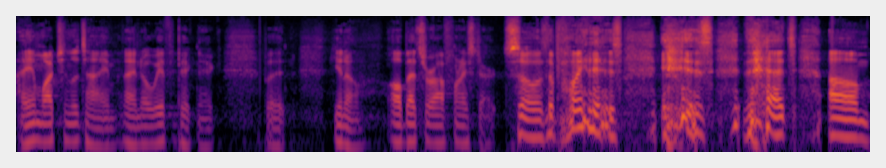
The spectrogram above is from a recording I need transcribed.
I am watching the time, and I know we have a picnic, but, you know, all bets are off when I start. So the point is, is that um,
